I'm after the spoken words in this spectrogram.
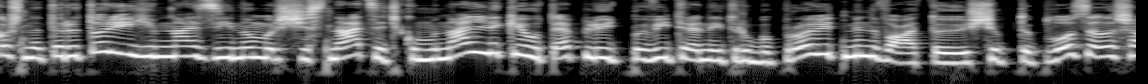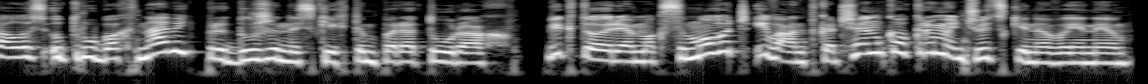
Також на території гімназії номер 16 комунальники утеплюють повітряний трубопровід мінватою, щоб тепло залишалось у трубах навіть при дуже низьких температурах. Вікторія Максимович, Іван Ткаченко, Кременчуцькі новини.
